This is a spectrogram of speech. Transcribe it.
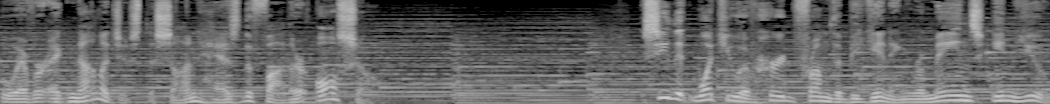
Whoever acknowledges the Son has the Father also. See that what you have heard from the beginning remains in you.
